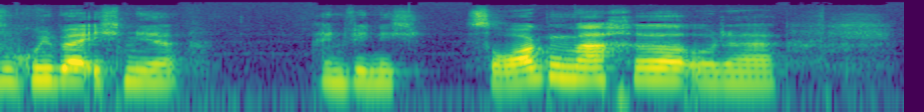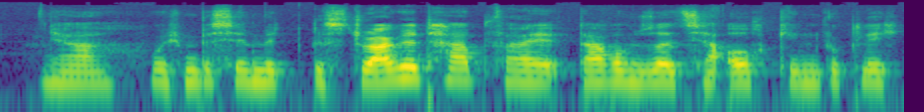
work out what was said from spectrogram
worüber ich mir ein wenig Sorgen mache oder ja, wo ich ein bisschen mit gestruggelt habe, weil darum soll es ja auch gehen, wirklich,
